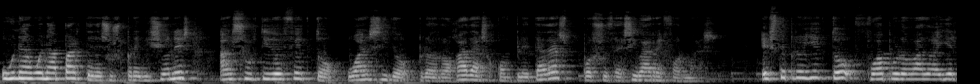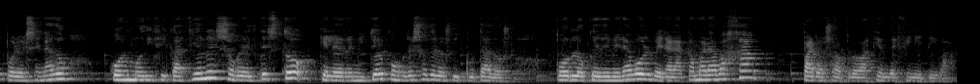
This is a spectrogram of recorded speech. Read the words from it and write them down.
una buena parte de sus previsiones han surtido efecto o han sido prorrogadas o completadas por sucesivas reformas. Este proyecto fue aprobado ayer por el Senado con modificaciones sobre el texto que le remitió el Congreso de los Diputados, por lo que deberá volver a la Cámara Baja para su aprobación definitiva.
